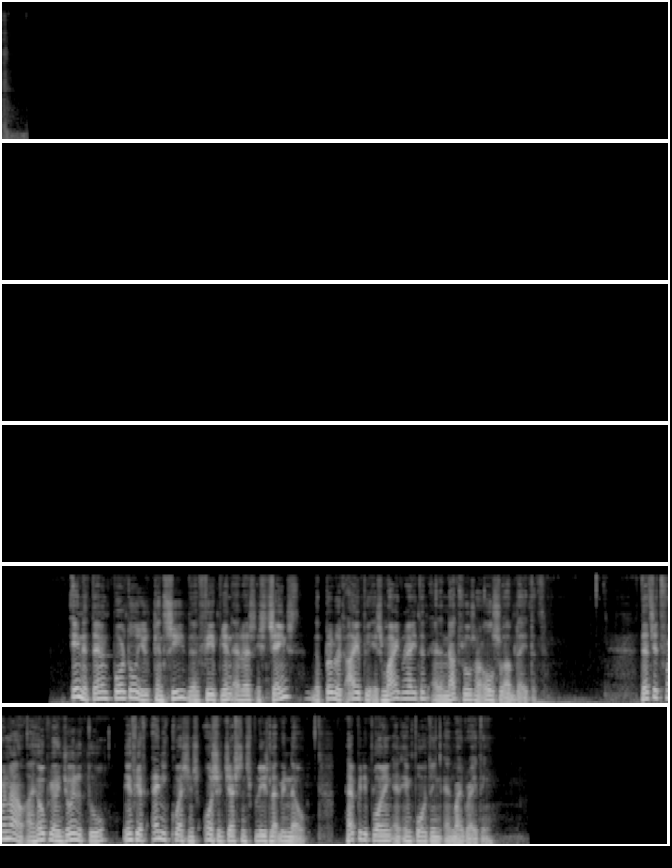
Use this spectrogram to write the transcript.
In the tenant portal you can see the VPN address is changed, the public IP is migrated and the NAT rules are also updated. That's it for now, I hope you enjoyed the tool. If you have any questions or suggestions please let me know. Happy deploying and importing and migrating.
